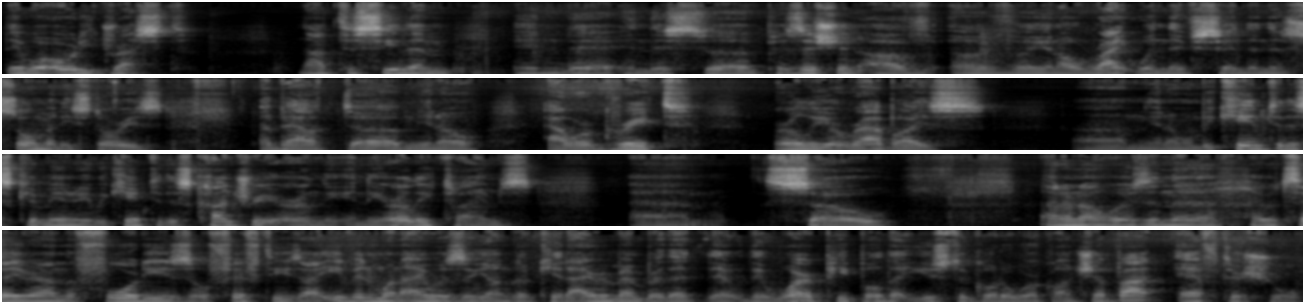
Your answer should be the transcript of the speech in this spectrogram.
they were already dressed not to see them in the in this uh, position of of uh, you know right when they've sinned. And there's so many stories about um, you know our great earlier rabbis. Um, you know, when we came to this community, we came to this country early in the early times. Um, so I don't know, it was in the, I would say around the 40s or 50s. I, even when I was a younger kid, I remember that there, there, were people that used to go to work on Shabbat after shul.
